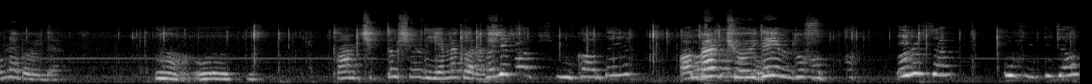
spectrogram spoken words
Bu ne böyle? Ha orası. Tamam çıktım şimdi yemek araç. Hadi bak yukarıdayım. Abi ben köydeyim dur. Ölürsem uf can.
